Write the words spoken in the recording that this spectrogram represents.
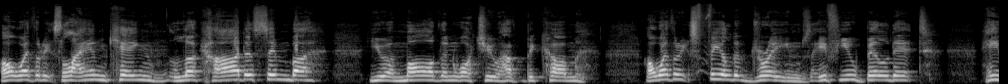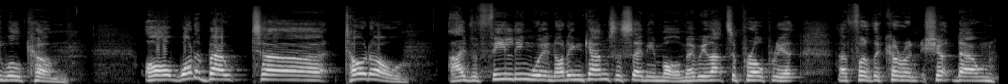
or whether it's Lion King, look harder, Simba, you are more than what you have become, or whether it's Field of Dreams, if you build it, he will come. Or what about uh, Toto? I have a feeling we're not in Kansas anymore. Maybe that's appropriate uh, for the current shutdown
